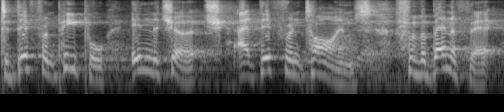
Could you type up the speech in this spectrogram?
to different people in the church at different times for the benefit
